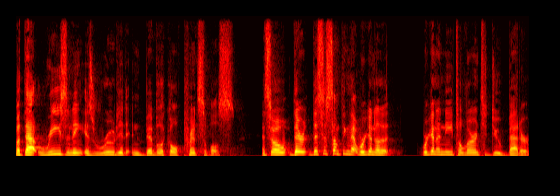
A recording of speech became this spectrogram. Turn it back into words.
but that reasoning is rooted in biblical principles. And so there, this is something that we're going we're going to need to learn to do better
